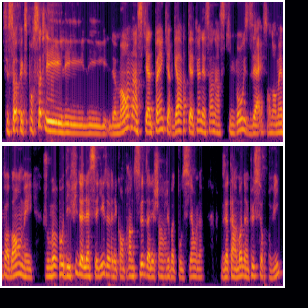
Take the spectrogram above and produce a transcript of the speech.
c'est ça. C'est pour ça que les, les, les, le monde en ski alpin qui regarde quelqu'un descendre en ski mo, il se dit hey, ils sont même pas bons, mais je vous mets au défi de l'essayer, vous allez comprendre tout de suite, vous allez changer votre position. Là. Vous êtes en mode un peu survie.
